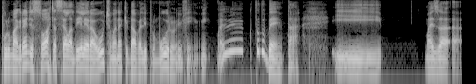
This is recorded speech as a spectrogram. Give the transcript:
Por uma grande sorte, a cela dele era a última, né? Que dava ali pro muro, enfim. Mas é, tudo bem, tá. E. Mas a, a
